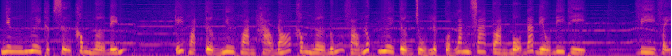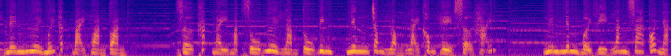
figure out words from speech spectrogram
Nhưng ngươi thực sự không ngờ đến. Kế hoạch tưởng như hoàn hảo đó không ngờ đúng vào lúc ngươi tưởng chủ lực của lăng gia toàn bộ đã điều đi thì. Vì vậy nên ngươi mới thất bại hoàn toàn. Giờ khắc này mặc dù ngươi làm tù binh nhưng trong lòng lại không hề sợ hãi. Nguyên nhân bởi vì lăng gia có nhạc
